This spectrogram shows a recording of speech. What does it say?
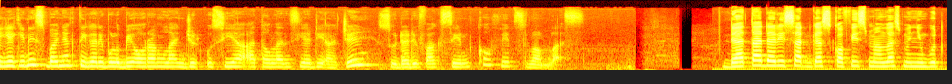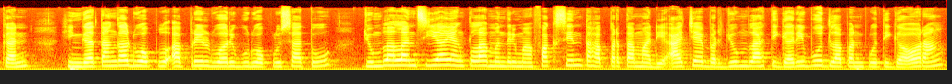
Hingga kini sebanyak 3.000 lebih orang lanjut usia atau lansia di Aceh sudah divaksin COVID-19. Data dari Satgas COVID-19 menyebutkan, hingga tanggal 20 April 2021, jumlah lansia yang telah menerima vaksin tahap pertama di Aceh berjumlah 3.083 orang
